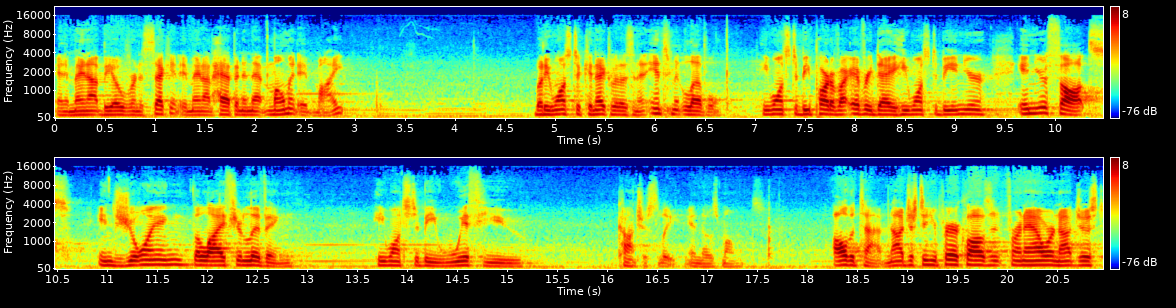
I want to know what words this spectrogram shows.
And it may not be over in a second, it may not happen in that moment, it might. But He wants to connect with us in an intimate level. He wants to be part of our everyday. He wants to be in your, in your thoughts, enjoying the life you're living. He wants to be with you consciously in those moments. All the time. Not just in your prayer closet for an hour, not just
